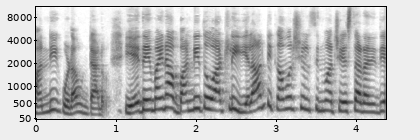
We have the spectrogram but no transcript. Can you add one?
బన్నీ కూడా ఉంటాడు. ఏదేమైనా బన్నీతో అట్లీ ఎలాంటి కమర్షియల్ సినిమా చేస్తాడనేది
